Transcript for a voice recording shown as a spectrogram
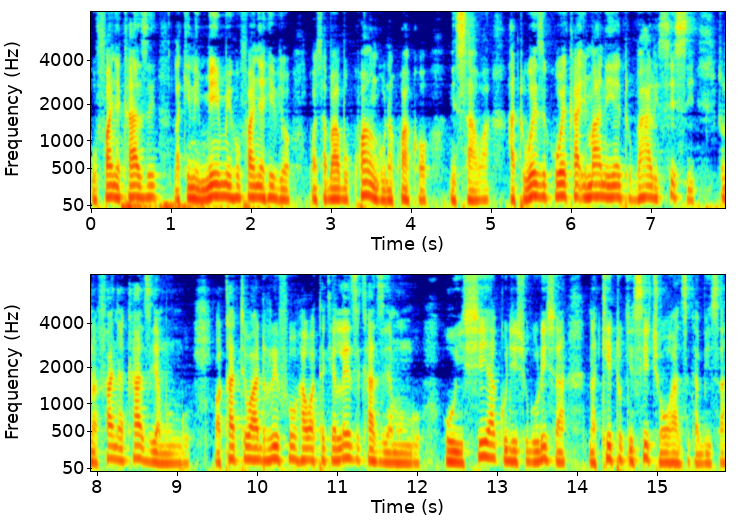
ufanye kazi lakini mimi hufanya hivyo kwa sababu kwangu na kwako ni sawa. Hatuwezi kuweka imani yetu bali sisi tunafanya kazi ya mungu. Wakati waadirifu hawatekelezi kazi ya mungu huishia kujishughulisha na kitu kisicho wazi kabisa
